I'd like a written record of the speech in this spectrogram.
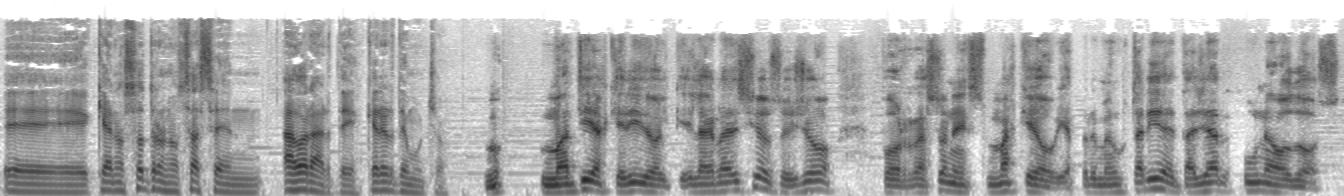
que a nosotros nos hacen adorarte, quererte mucho. Matías, querido, el, que- el agradecido soy yo por razones más que obvias, pero me gustaría detallar una o dos,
